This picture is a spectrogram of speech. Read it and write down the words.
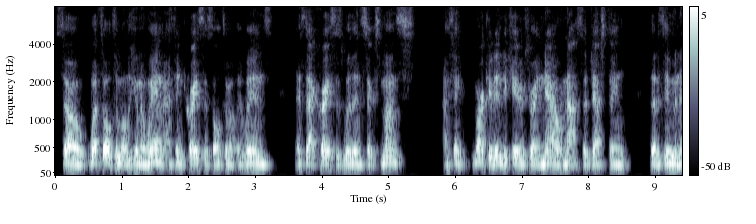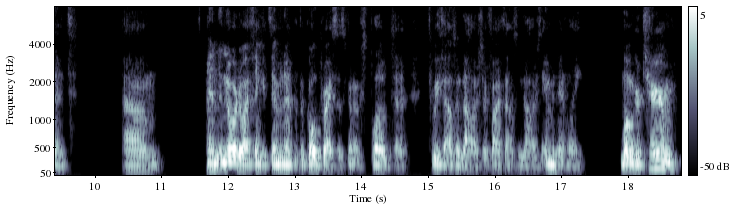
So what's ultimately going to win? I think crisis ultimately wins. Is that crisis within six months? I think market indicators right now are not suggesting that it's imminent. Um, and nor do I think it's imminent that the gold price is going to explode to $3,000 or $5,000 imminently longer term,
